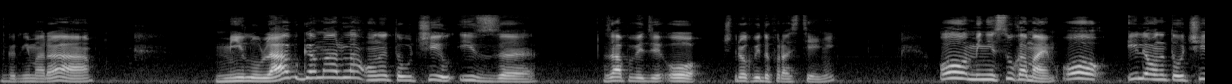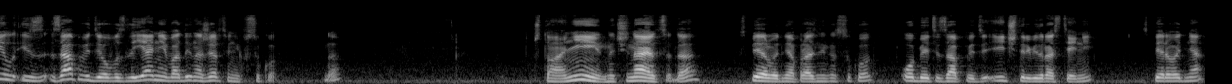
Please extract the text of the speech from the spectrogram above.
Говорит Гимара, Милулав Гамарла, он это учил из э, заповеди о четырех видах растений. О Минисухамаем, о или он это учил из заповеди о возлиянии воды на жертвенник в Суккот. Да? Что они начинаются, да, с первого дня праздника Суккот, обе эти заповеди и четыре вида растений с первого дня.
